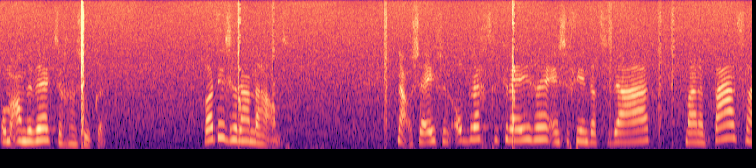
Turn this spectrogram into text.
om aan de werk te gaan zoeken. Wat is er aan de hand? Nou, ze heeft een opdracht gekregen en ze vindt dat ze daar maar een paar vragen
